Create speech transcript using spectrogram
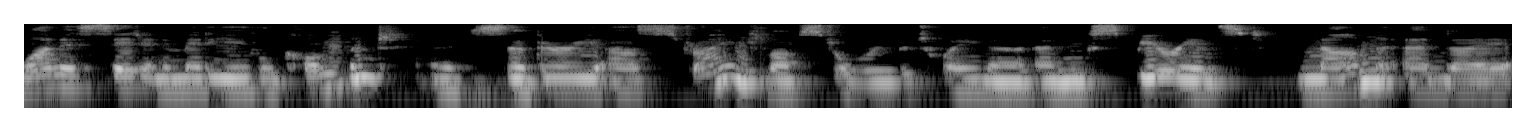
One is set in a medieval convent, it's a very uh, strange love story between a, an experienced nun and a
